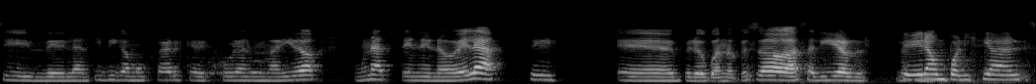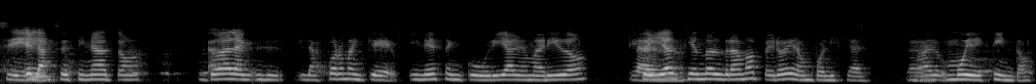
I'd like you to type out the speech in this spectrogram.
Sí, de la típica mujer que descubre a mi marido, como una telenovela, Sí, eh, pero cuando empezó a salir... los- que era un policial, Sí. el asesinato, toda la, la forma en que Inés encubría al marido, Claro, seguía siendo el drama, pero era un policial, Claro. muy distinto.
